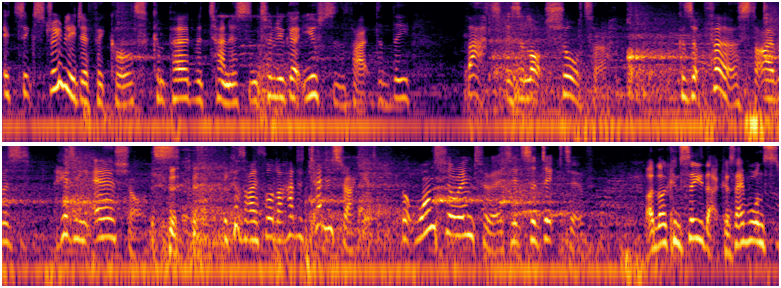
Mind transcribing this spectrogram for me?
It's extremely difficult compared with tennis until you get used to the fact that the bat is a lot shorter. Because at first I was hitting air shots because I thought I had a tennis racket. But once you're into it, it's addictive. And I can see that because everyone's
